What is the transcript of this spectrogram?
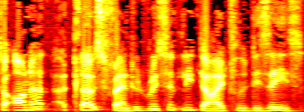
to honour a close friend who'd recently died from the disease.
